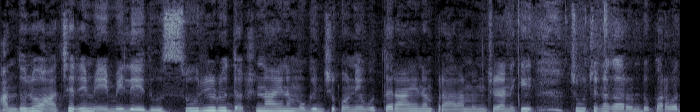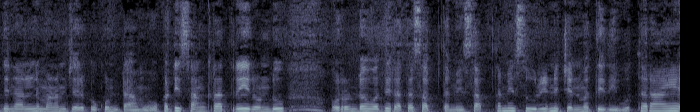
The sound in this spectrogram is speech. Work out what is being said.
అందులో ఆశ్చర్యం ఏమీ లేదు. సూర్యుడు దక్షిణాయనం ముగించుకొని ఉత్తరాయణం ప్రారంభించడానికి సూచనగా రెండు పర్వదినాలని మనం జరుపుకుంటాము. ఒకటి సంక్రాంతి రెండు రెండవది రథసప్తమి. సప్తమి సూర్యుని జన్మతిథి. ఉత్తరాయ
